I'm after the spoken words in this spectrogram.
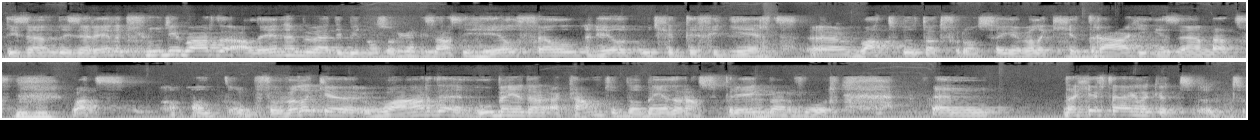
Die zijn, die zijn redelijk vloed, die waarden. Alleen hebben wij die binnen onze organisatie heel fel en heel goed gedefinieerd. Uh, wat wil dat voor ons zeggen? Welke gedragingen zijn dat? Mm -hmm. Wat op, op voor welke waarde en hoe ben je daar accountable, ben je daar aanspreekbaar voor? En dat geeft eigenlijk het, het,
